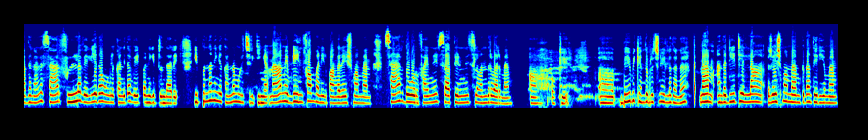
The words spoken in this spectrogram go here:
அதனால சார் ஃபுல்லா வெளியே தான் உங்களுக்காண்டி தான் வெயிட் பண்ணிக்கிட்டு இருந்தாரு. இப்பதான் நீங்க கண்ணை முடிச்சிருக்கீங்க மேம் எப்படி இன்ஃபார்ம் பண்ணிருப்பாங்க ரேஷ்மா மேம் சார் இது ஒரு ஃபைவ் மினிட்ஸ் சார் டென் மினிட்ஸ்ல வந்துருவாரு மேம் ஆ ஓகே பேபிக்கு எந்த பிரச்சனையும் இல்லை தானே? மேம் அந்த டீட்டெயில்லாம் ரேஷ்மா மேம்க்கு தான் தெரியும் மேம்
